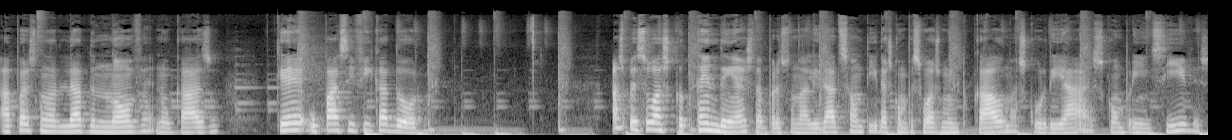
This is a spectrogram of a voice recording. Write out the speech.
a personalidade 9, no caso, que é o pacificador. As pessoas que tendem a esta personalidade são tidas como pessoas muito calmas, cordiais, compreensíveis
